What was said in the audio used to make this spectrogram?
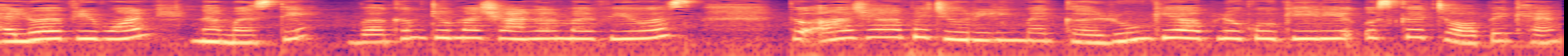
हेलो एवरीवन नमस्ते welcome to my channel my viewers तो आज यहाँ पे जो रीडिंग मैं करूँगी आप लोगों के लिए, उसका टॉपिक है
